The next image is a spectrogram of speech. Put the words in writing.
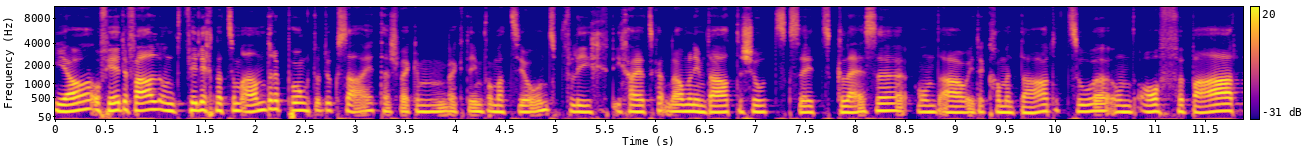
Ja, auf jeden Fall. Und vielleicht noch zum anderen Punkt, den du gesagt hast, wegen, wegen der Informationspflicht. Ich habe jetzt gerade nochmal im Datenschutzgesetz gelesen und auch in den Kommentaren dazu. Und offenbar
